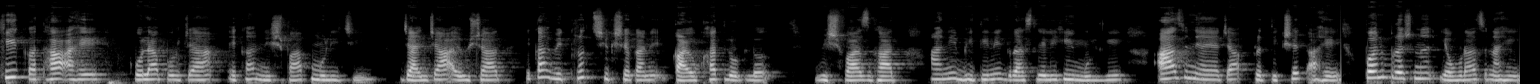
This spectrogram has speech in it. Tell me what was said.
ही कथा आहे कोल्हापूरच्या एका निष्पाप मुलीची ज्यांच्या आयुष्यात एका विकृत शिक्षकाने काळोखात लोटलं. विश्वासघात आणि भीतीने ग्रासलेली ही मुलगी आज न्यायाच्या प्रतीक्षेत आहे. पण प्रश्न एवढाच नाही.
